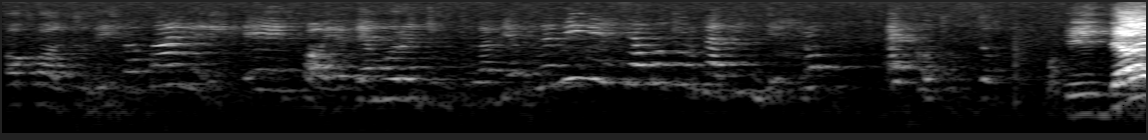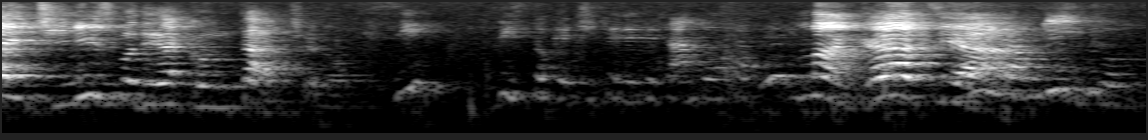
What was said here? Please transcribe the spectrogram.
Ho colto dei papaveri poi abbiamo raggiunto la via Flaminia e siamo tornati indietro. Ecco tutto. E dai il cinismo di raccontarcelo. Sì, visto che ci tenete tanto a saperlo. Ma Grazia! udito.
